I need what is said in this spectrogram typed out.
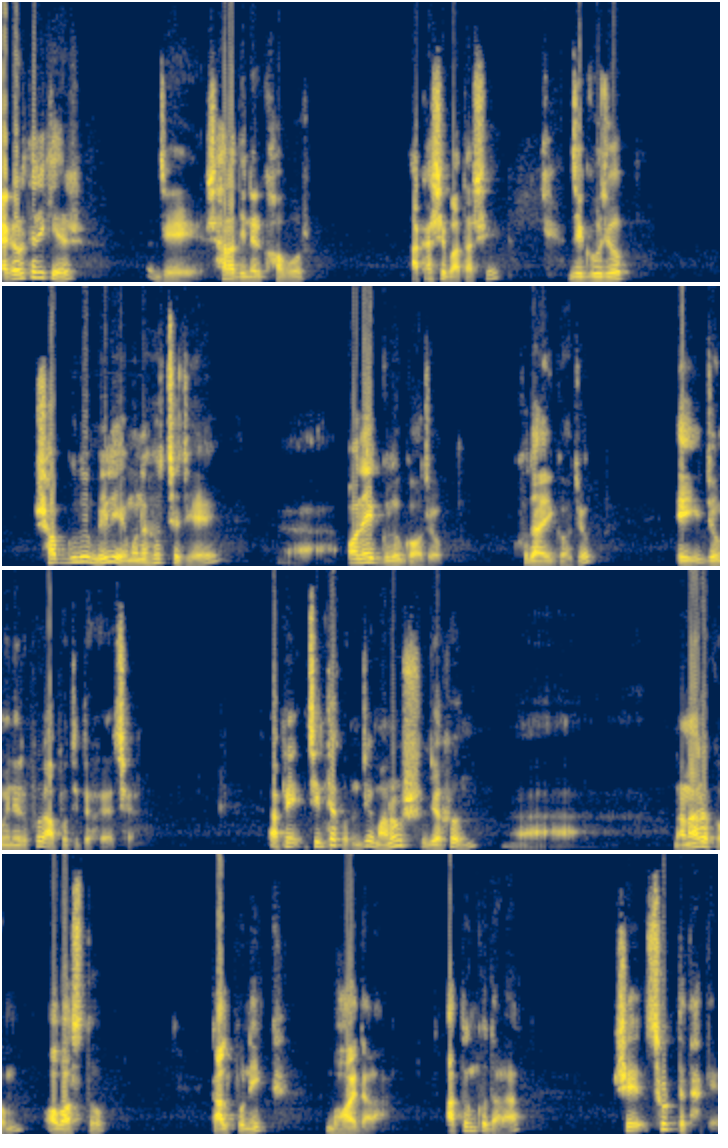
এগারো তারিখের যে সারাদিনের খবর, আকাশে বাতাসে যে গুজব, সবগুলো মিলিয়ে মনে হচ্ছে যে অনেকগুলো গজব ক্ষুদাই গজব এই জমিনের উপর আপতিত হয়েছে। আপনি চিন্তা করুন যে মানুষ যখন নানা রকম অবাস্তব, কাল্পনিক ভয় দ্বারা, আতঙ্ক দ্বারা সে ছুটতে থাকে,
